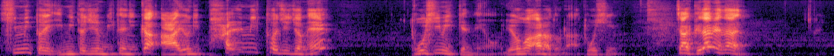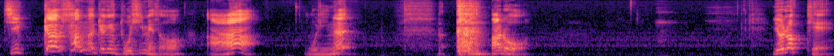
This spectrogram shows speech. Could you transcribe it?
10m에 2m 지점 밑에니까 아 여기 8m 지점에 도심이 있겠네요. 이거 알아둬라. 도심. 자, 그 다음에는 직각 삼각형의 도심에서 아 우리는 바로 이렇게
